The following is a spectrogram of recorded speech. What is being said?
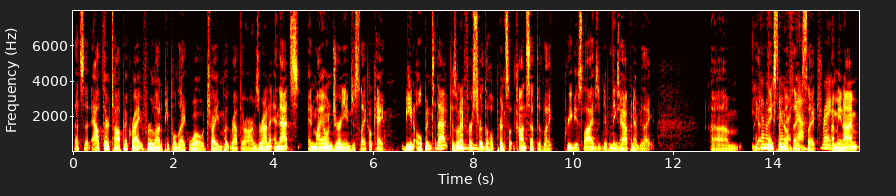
that's an out there topic, right? For a lot of people, like, whoa, try and put wrap their arms around it, and that's in my own journey, and just like, okay, being open to that, because when I first heard the whole principle concept of like previous lives or different things happening, I'd be like, um, yeah, thanks but no that, thanks. yeah. Like, Right. I mean, I'm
